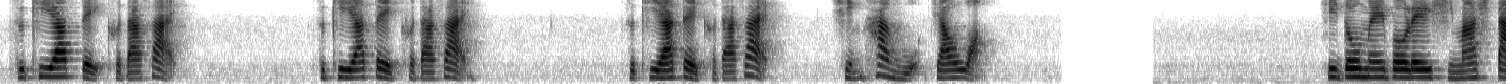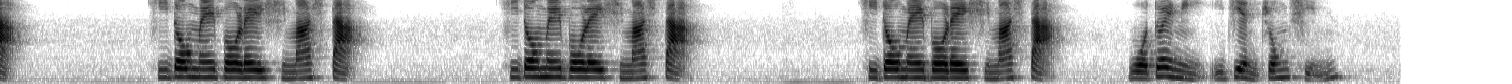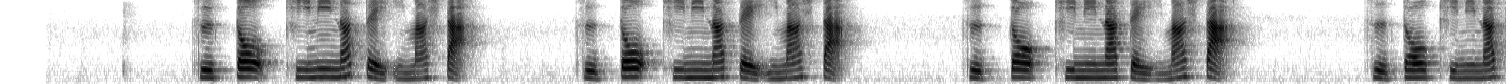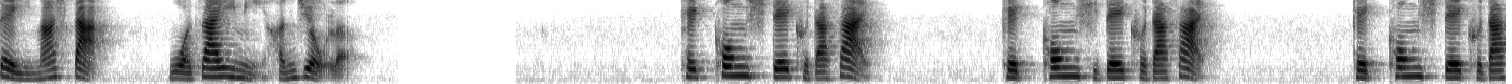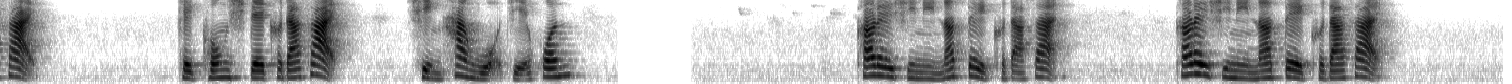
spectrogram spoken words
付き合ってください。付き合ってください。付き合ってください。請和我交往。一目惚れしました。一目惚れしました。一目惚れしました。一目惚れしました。我對你一見鍾情。ずっと気になっていました。ずっと気になっていました。ずっと気になっていました。ずっと気になっていました。我在意你很久了。結婚してください。結婚してください。結婚してください。結婚してください。請和我結婚。彼氏になってください。彼氏になってください。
